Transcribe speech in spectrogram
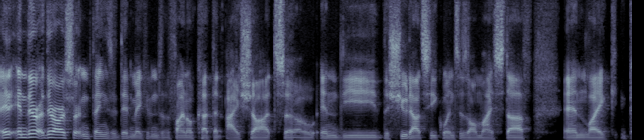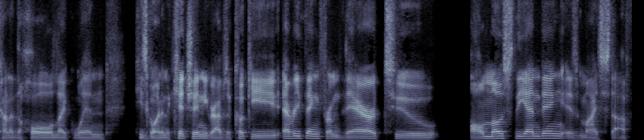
and, there there are certain things that did make it into the final cut that i shot so in the the shootout sequence is all my stuff and like kind of the whole like when he's going in the kitchen he grabs a cookie everything from there to almost the ending is my stuff.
